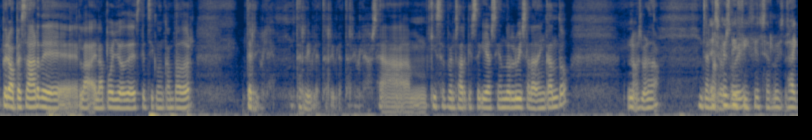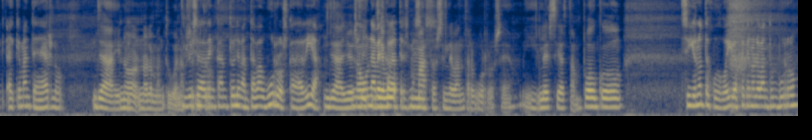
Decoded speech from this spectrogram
Pero a pesar del el apoyo de este chico encantador, terrible, terrible, terrible, terrible. O sea, mm, quise pensar que seguía siendo Luisa la de encanto. No, es verdad. Ya no es que es difícil ser Luis. O sea, hay, hay que mantenerlo. Ya, y no, no lo mantuvo en absoluto. Luisa de Encanto levantaba burros cada día. Ya, yo no estoy- una vez llevo cada tres meses. mazos sin levantar burros, eh. Iglesias tampoco. Si yo no te juzgo, ¿eh? yo hace que no levanto un burro.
